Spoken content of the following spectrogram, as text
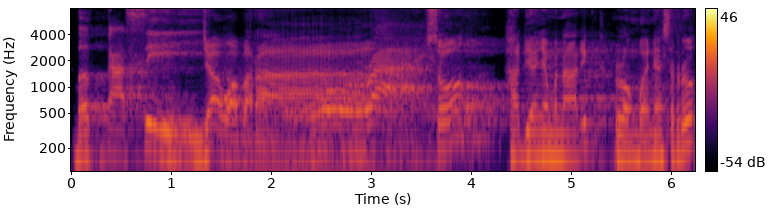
Bekasi. Jawa Barat. Alright. So, hadiahnya menarik, lombanya seru.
